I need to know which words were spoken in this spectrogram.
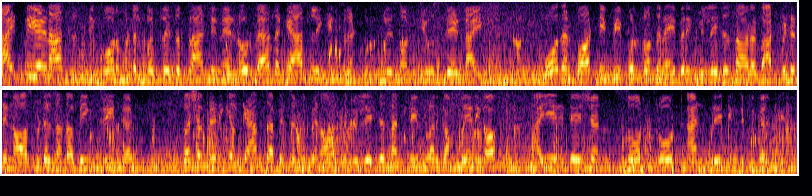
Right behind us is the Coromandel fertilizer plant in Ennore where the gas leak incident took place on Tuesday night. More than 40 people from the neighboring villages are admitted in hospitals and are being treated. Special medical camps have been set up in all the villages and people are complaining of eye irritation, sore throat and breathing difficulties.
